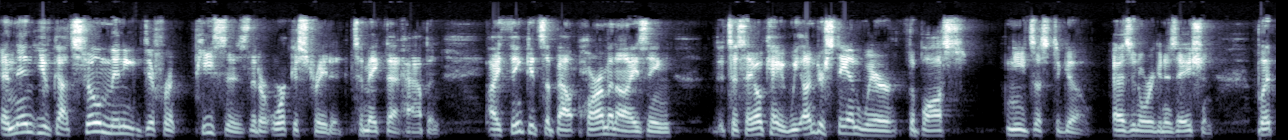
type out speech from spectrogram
And then you've got so many different pieces that are orchestrated to make that happen. I think it's about harmonizing to say, okay, we understand where the boss needs us to go as an organization. But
